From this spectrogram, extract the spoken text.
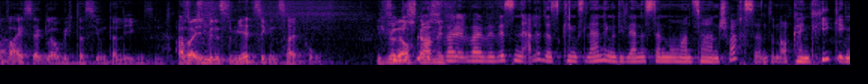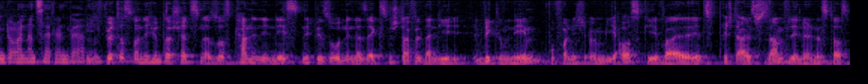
da weiß er, glaube ich, dass sie unterlegen sind. Also Aber ich- zumindest zum jetzigen Zeitpunkt. Ich will Finde auch ich gar nicht, nicht. Weil, weil wir wissen ja alle, dass King's Landing und die Lannister momentan schwach sind und auch keinen Krieg gegen Dorn anzetteln werden. Ich würde das noch nicht unterschätzen. Also das kann in den nächsten Episoden in der sechsten Staffel dann die Entwicklung nehmen, wovon ich irgendwie ausgehe, weil jetzt bricht alles zusammen für die Lannisters.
